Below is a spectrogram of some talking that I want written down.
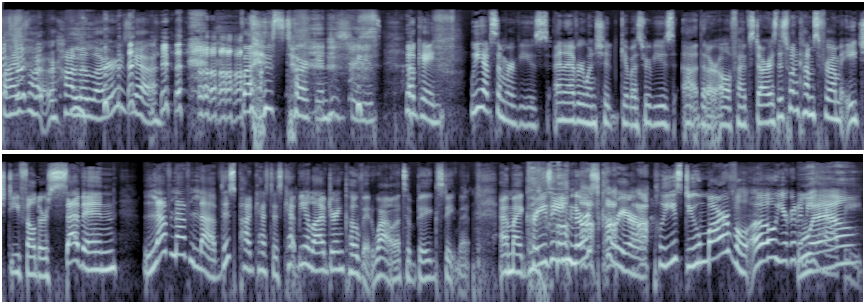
five ha- hallelujahs. Yeah, five Stark Industries. Okay, we have some reviews, and everyone should give us reviews uh, that are all five stars. This one comes from HD Felder Seven. Love, love, love. This podcast has kept me alive during COVID. Wow, that's a big statement. And my crazy nurse career. Please do Marvel. Oh, you're going to be well, happy.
